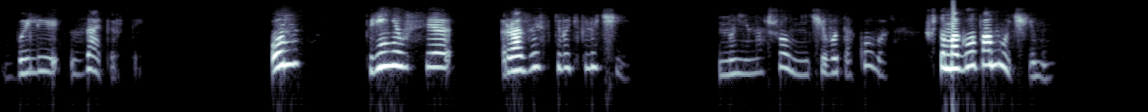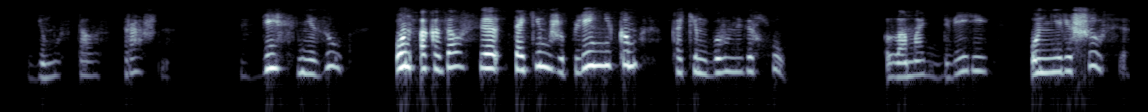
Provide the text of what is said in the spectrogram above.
были заперты. Он принялся разыскивать ключи, но не нашел ничего такого, что могло помочь ему. Ему стало страшно. Здесь внизу он оказался таким же пленником, каким был наверху. Ломать двери он не решился,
